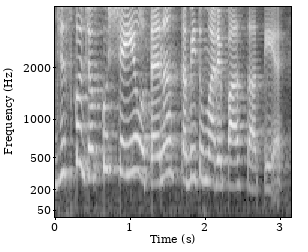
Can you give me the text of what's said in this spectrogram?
जिसको जब कुछ चाहिए होता है ना तभी तुम्हारे पास आती है।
